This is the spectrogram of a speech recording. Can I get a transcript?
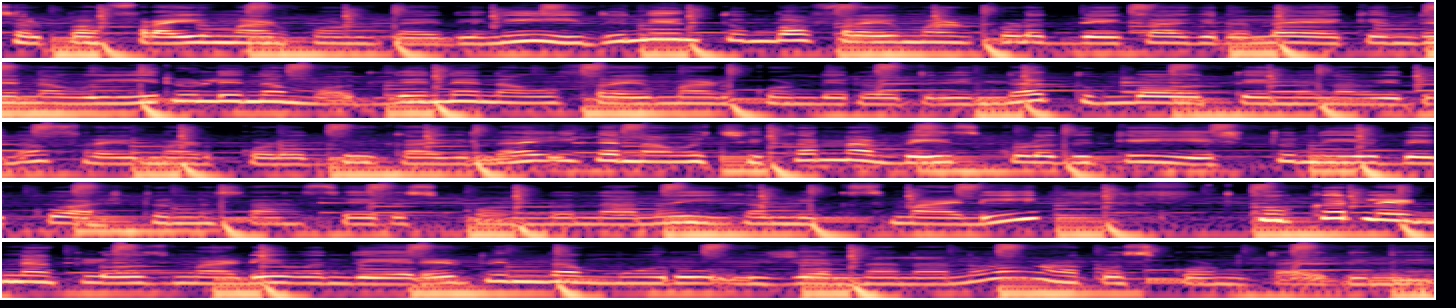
ಸ್ವಲ್ಪ ಫ್ರೈ ಮಾಡ್ಕೊಳ್ತಾ ಇದ್ದೀನಿ. ಇದನ್ನೇನು ತುಂಬ ಫ್ರೈ ಮಾಡ್ಕೊಳ್ಳೋದು ಬೇಕಾಗಿರಲ್ಲ, ಯಾಕೆಂದರೆ ನಾವು ಈರುಳ್ಳಿನ ಮೊದಲೇ ನಾವು ಫ್ರೈ ಮಾಡ್ಕೊಂಡಿರೋದ್ರಿಂದ ತುಂಬ ಹೊತ್ತೇನು ನಾವು ಇದನ್ನು ಫ್ರೈ ಮಾಡ್ಕೊಳ್ಳೋದು ಬೇಕಾಗಿಲ್ಲ. ಈಗ ನಾವು ಚಿಕನ್ನ ಬೇಯಿಸ್ಕೊಳ್ಳೋದಕ್ಕೆ ಎಷ್ಟು ನೀರು ಬೇಕು ಅಷ್ಟನ್ನು ಸಹ ಸೇರಿಸ್ಕೊಂಡು ನಾನು ಈಗ ಮಿಕ್ಸ್ ಮಾಡಿ, ಕುಕ್ಕರ್ ಲೆಡ್ನ ಕ್ಲೋಸ್ ಮಾಡಿ ಒಂದು ಎರಡರಿಂದ ಮೂರು ವಿಜಲ್ನ ನಾನು ಹಾಕಿಸ್ಕೊಳ್ತಾ ಇದ್ದೀನಿ.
